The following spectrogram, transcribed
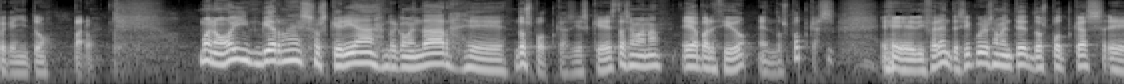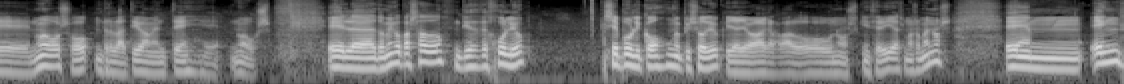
pequeñito paro. Bueno, hoy viernes os quería recomendar eh, dos podcasts y es que esta semana he aparecido en dos podcasts eh, diferentes y curiosamente dos podcasts nuevos o relativamente nuevos. El domingo pasado, 10 de julio, se publicó un episodio que ya llevaba grabado unos 15 días más o menos em, en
